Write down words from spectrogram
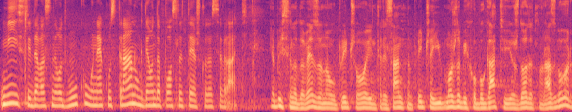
misli, da vas ne odvuku u neku stranu gde onda posle teško da se vrati. Ja bih se nadovezao na ovu priču, ovo je interesantna priča i možda bih obogatio još dodatno razgovor,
